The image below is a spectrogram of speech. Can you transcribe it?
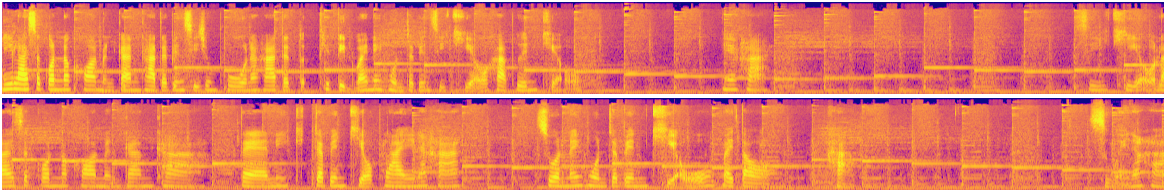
นี่ลายสกลนครเหมือนกันค่ะ แต่เป็นสีชมพูนะคะ แต่ที่ติดไว้ในหุ่นจะเป็นสีเขียวค่ะ พื้นเขียว เนี่ยค่ะ สีเขียวลายสกลนครเหมือนกันค่ะ แต่นนี้จะเป็นเขียวไพลนะคะ ส่วนในหุ่นจะเป็นเขียวใบตองค่ะ สวยนะคะ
